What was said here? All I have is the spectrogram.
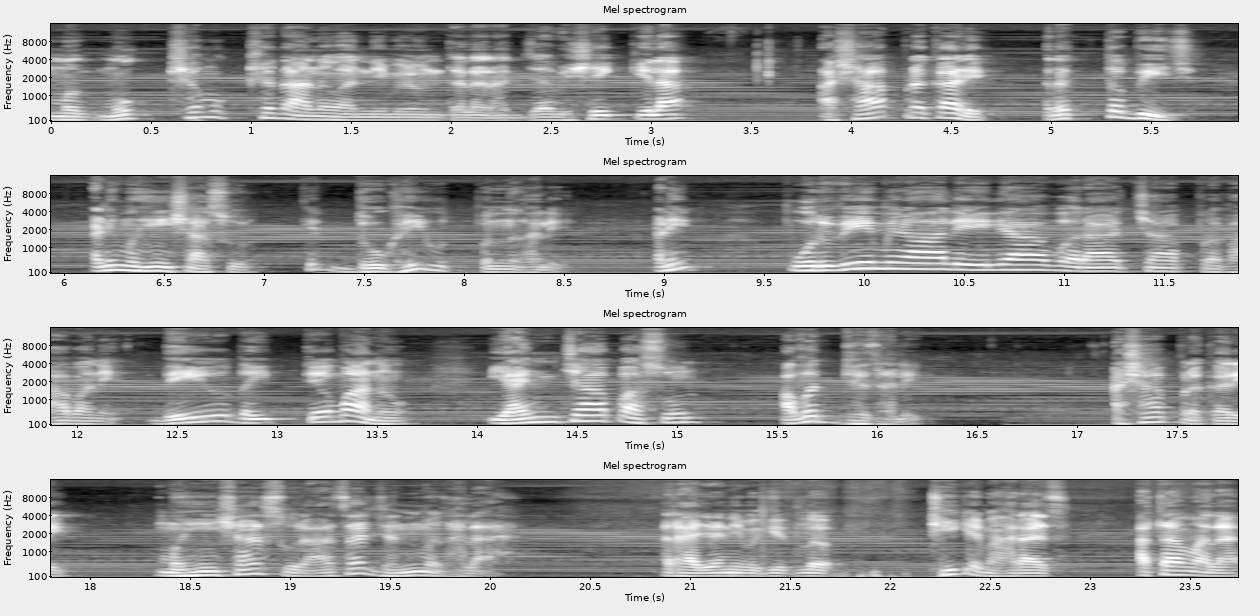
मग मुख्य मुख्य दानवांनी मिळून त्याला राज्याभिषेक केला. अशा प्रकारे रक्तबीज आणि महिषासूर हे दोघेही उत्पन्न झाले. आणि पूर्वी मिळालेल्या वराच्या प्रभावाने देव दैत्य मानव यांच्यापासून अवध्य झाले. अशा प्रकारे महिषासुराचा जन्म झाला. राजाने बघितलं ठीक आहे महाराज आता मला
